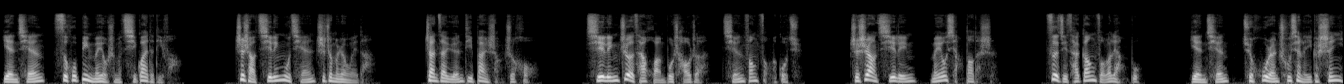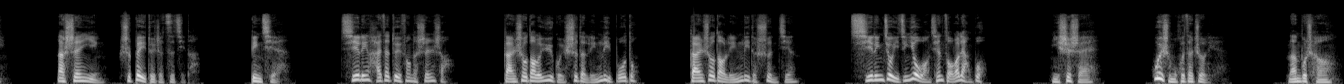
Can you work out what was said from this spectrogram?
眼前似乎并没有什么奇怪的地方，至少麒麟目前是这么认为的。站在原地半晌之后，麒麟这才缓步朝着前方走了过去。只是让麒麟没有想到的是，自己才刚走了两步，眼前却忽然出现了一个身影。那身影是背对着自己的，并且麒麟还在对方的身上感受到了御鬼师的灵力波动。感受到灵力的瞬间，麒麟就已经又往前走了两步。你是谁？为什么会在这里？难不成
